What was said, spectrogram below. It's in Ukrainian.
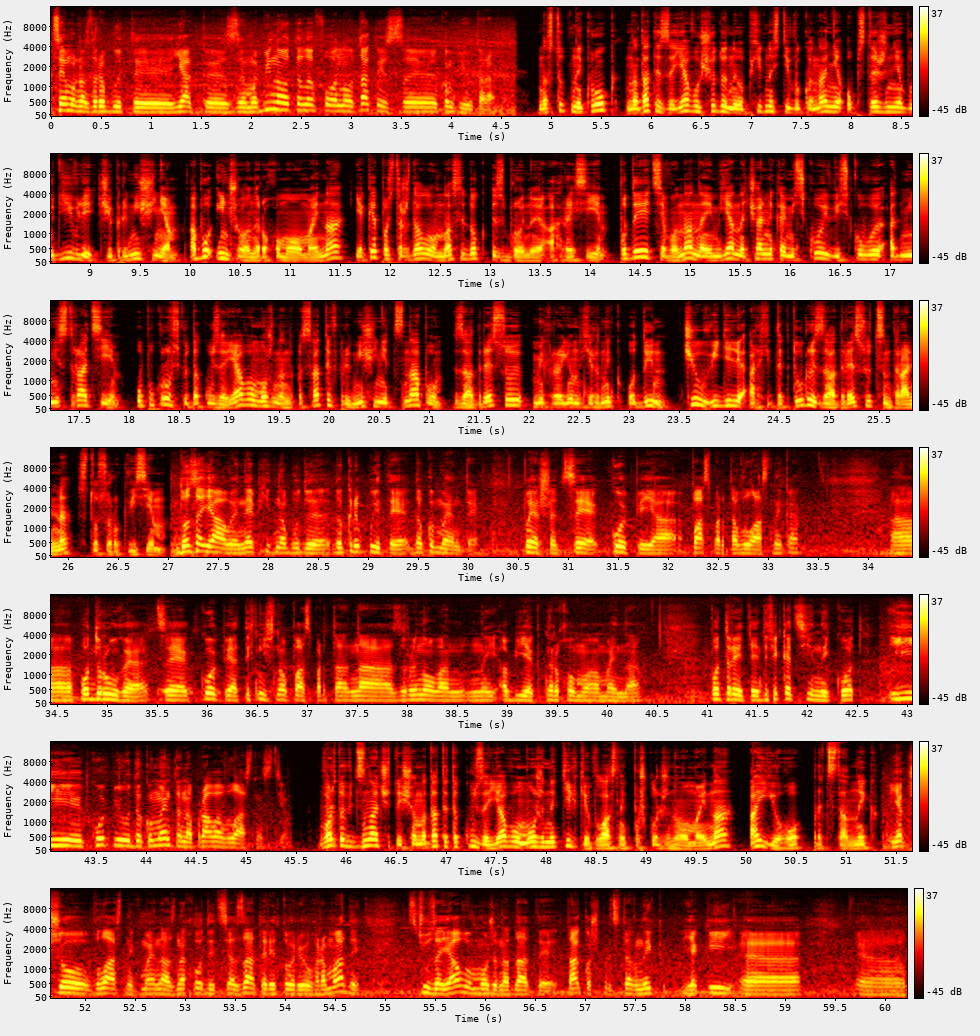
Це можна зробити як з мобільного телефону, так і з комп'ютера. Наступний крок надати заяву щодо необхідності виконання обстеження будівлі чи приміщення або іншого нерухомого майна, яке постраждало внаслідок збройної агресії. Подається вона на ім'я начальника міської військової адміністрації. У Покровську таку заяву можна написати в приміщенні ЦНАПу за адресою мікрорайон Гірник 1 чи у відділі архітектури за адресою Центральна 148. До заяви необхідно буде докріпити документи. Перше, це копія паспорта власника. По-друге, це копія технічного паспорта на зруйнований об'єкт нерухомого майна. По-третє, ідентифікаційний код і копію документа на право власності. Варто відзначити, що надати таку заяву може не тільки власник пошкодженого майна, а й його представник. Якщо власник майна знаходиться за територією громади, цю заяву може надати також представник, який е, е,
